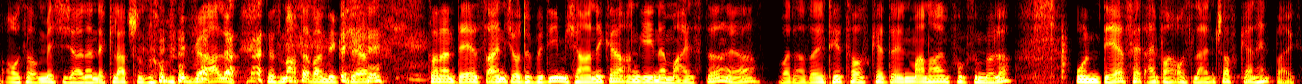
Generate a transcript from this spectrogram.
außer mächtig einer in der Klatsche, so wie wir alle. Das macht aber nichts, ja. Sondern der ist eigentlich Orthopädie-Mechaniker, angehender Meister, ja. Bei der Sanitätshauskette in Mannheim, Fuchs und Möller. Und der fährt einfach aus Leidenschaft gern Handbike.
